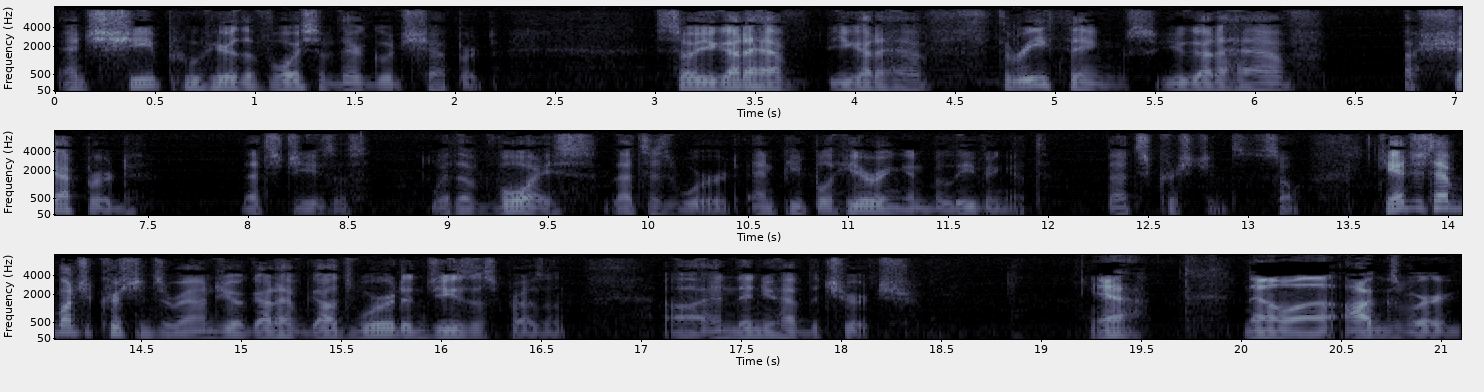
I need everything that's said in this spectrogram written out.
and sheep who hear the voice of their good shepherd. So you got to have you got to have three things. You got to have a shepherd, that's Jesus, with a voice, that's his word, and people hearing and believing it. That's Christians. So you can't just have a bunch of Christians around you. You got to have God's word and Jesus present, uh, and then you have the church. Yeah. Now, uh, Augsburg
